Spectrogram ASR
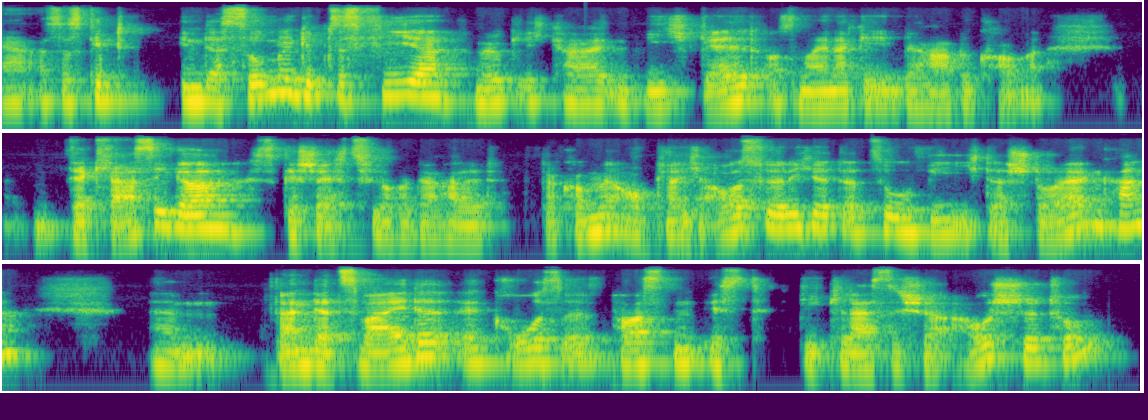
Ja, also es gibt in der Summe gibt es vier Möglichkeiten, wie ich Geld aus meiner GmbH bekomme. Der Klassiker ist Geschäftsführergehalt. Da kommen wir auch gleich ausführlicher dazu, wie ich das steuern kann. Ähm, dann der zweite äh, große Posten ist die klassische Ausschüttung.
